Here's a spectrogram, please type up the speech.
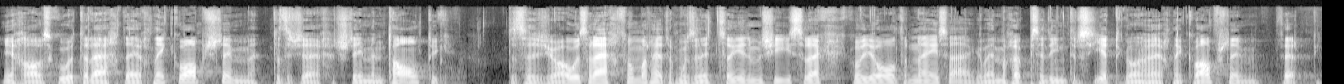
ich kann aus gutem Recht eigentlich nicht abstimmen. Das ist eigentlich eine Stimmenthaltung. Das ist ja alles Recht, das man hat. Ich muss ja nicht zu jedem Scheissrecht Ja oder Nein sagen. Wenn mich etwas nicht interessiert, dann kann ich nicht abstimmen. Fertig.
